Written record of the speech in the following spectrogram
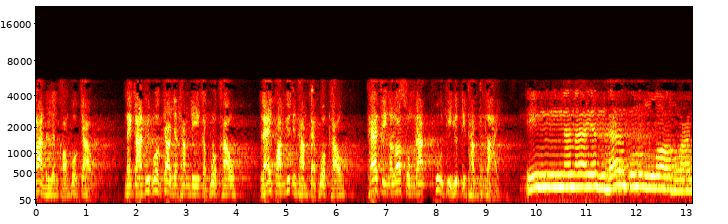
บ้านเรือนของพวกเจ้า ในการที่พวกเจ้าจะทำดีกับพวกเขา และให้ความยุติธรรมแก่พวกเขา แท้จริงอัลลอฮ์ทรงรักผู้ที่ยุติธรรมทั้งหลาย إنما ينهاكم الله عن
